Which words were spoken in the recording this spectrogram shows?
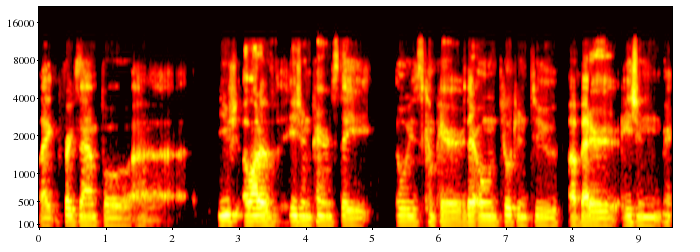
like for example, uh, usually a lot of Asian parents they always compare their own children to a better Asian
